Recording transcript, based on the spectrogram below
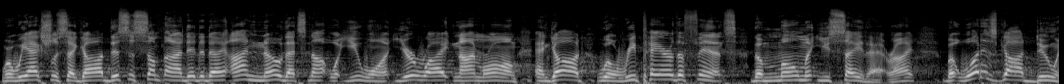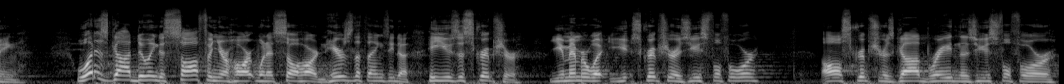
where we actually say, God, this is something I did today. I know that's not what you want. You're right and I'm wrong. And God will repair the fence the moment you say that, right? But what is God doing? What is God doing to soften your heart when it's so hard? And here's the things He does He uses Scripture. You remember what Scripture is useful for? All Scripture is God breathed and is useful for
